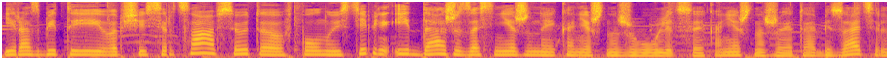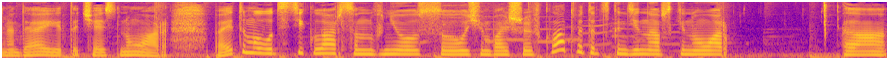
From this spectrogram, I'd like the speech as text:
и разбитые вообще сердца, все это в полную степень. И даже заснеженные, конечно же, улицы, конечно же, это обязательно, да, и это часть нуара. Поэтому вот Стик Ларсон внес очень большой вклад в этот скандинавский нуар. А,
